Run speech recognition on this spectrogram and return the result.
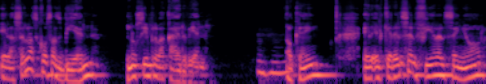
el hacer las cosas bien no siempre va a caer bien. Uh -huh. ¿Ok? El, el, querer ser fiel al Señor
